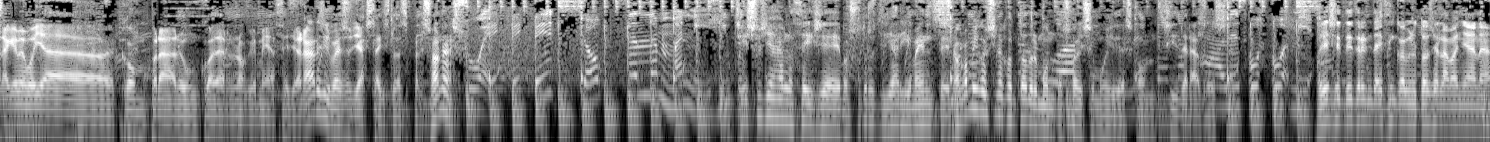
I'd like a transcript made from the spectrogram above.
¿Para qué me voy a comprar un cuaderno que me hace llorar si para eso ya estáis las personas? Si eso ya lo hacéis eh, vosotros diariamente, no conmigo sino con todo el mundo, sois muy desconsiderados. Oye, 7 y 35 minutos de la mañana.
